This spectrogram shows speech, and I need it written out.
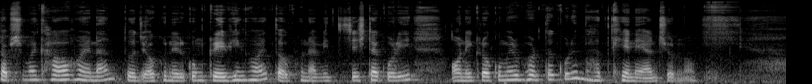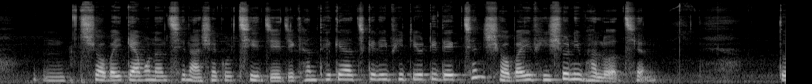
সবসময় খাওয়া হয় না। তো যখন এরকম ক্রেভিং হয়, তখন আমি চেষ্টা করি অনেক রকমের ভর্তা করে ভাত খেয়ে নেওয়ার জন্য। সবাই কেমন আছেন? আশা করছি যে যেখান থেকে আজকের এই ভিডিওটি দেখছেন, সবাই ভীষণই ভালো আছেন। তো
